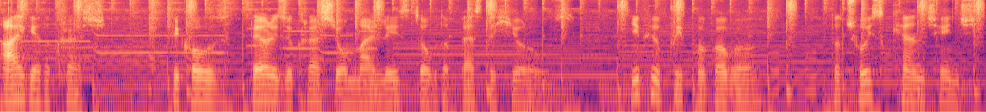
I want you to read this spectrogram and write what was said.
I get a Crash because there is a Crash on my list of the best heroes. If you prefer Gobber, the choice can change.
